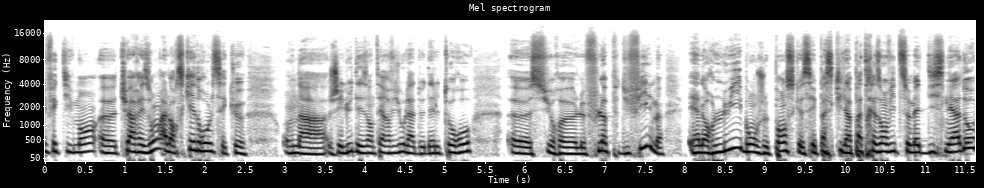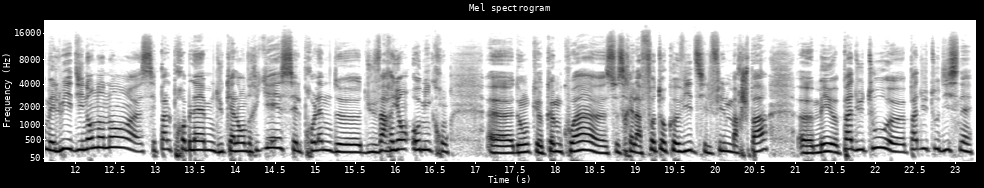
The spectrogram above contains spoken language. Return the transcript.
Effectivement, euh, tu as raison. Alors, ce qui est drôle, c'est que on a, j'ai lu des interviews là de Del Toro euh, sur euh, le flop du film. Et alors lui, bon, je pense que c'est parce qu'il a pas très envie de se mettre Disney à mais lui il dit non, non, non, c'est pas le problème du calendrier, c'est le problème du variant Omicron. Donc, comme quoi, ce serait la photo Covid si le film marche pas, mais pas du tout, pas du tout Disney.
